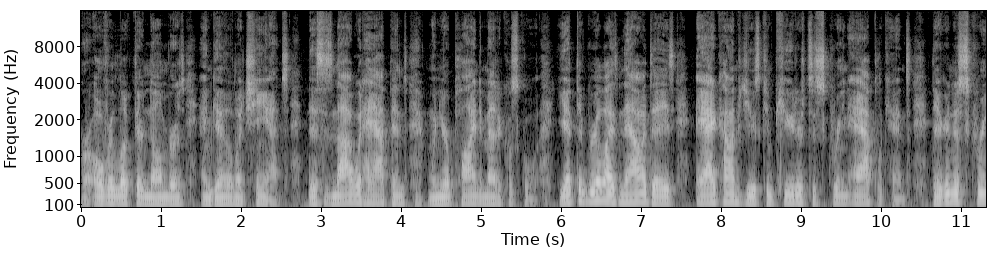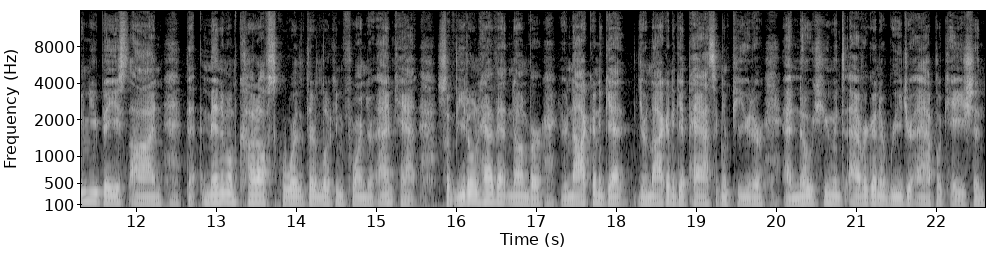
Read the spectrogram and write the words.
or overlook their numbers and give them a chance. This is not what happens when you're applying to medical school. You have to realize nowadays AdComs use computers to screen applicants. They're going to screen you based on the minimum cutoff score that they're looking for in your MCAT. So if you don't have that number, you're not going to get you're not going to get past a computer and no human's ever going to read your application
